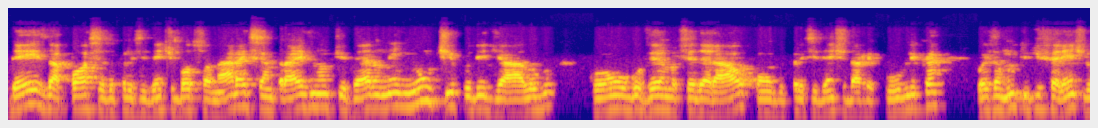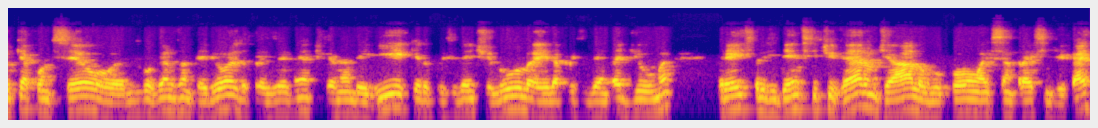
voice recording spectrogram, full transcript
desde a posse do presidente Bolsonaro, as centrais não tiveram nenhum tipo de diálogo com o governo federal, com o presidente da República, coisa muito diferente do que aconteceu nos governos anteriores, do presidente Fernando Henrique, do presidente Lula e da presidenta Dilma, três presidentes que tiveram diálogo com as centrais sindicais.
